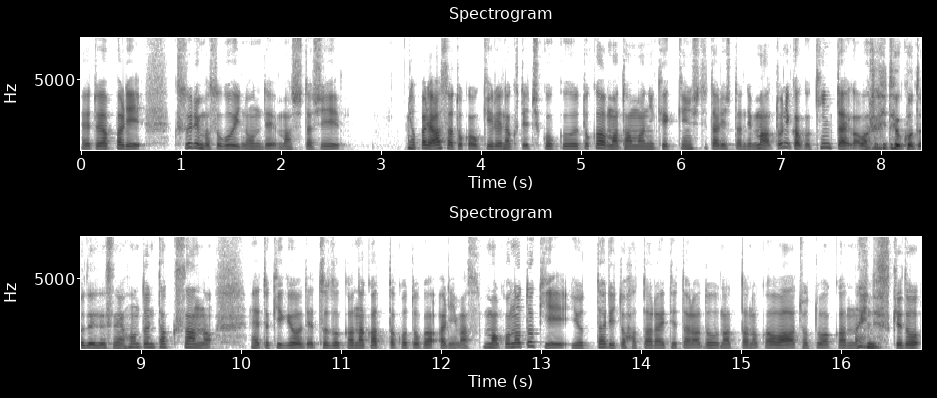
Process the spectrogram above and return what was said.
えー、とやっぱり薬もすごい飲んでましたしやっぱり朝とか起きれなくて遅刻とか、まあ、たまに欠勤してたりしたんで、まあ、とにかく勤怠が悪いということでですね本当にたくさんの、えー、と企業で続かなかったことがあります。まあ、この時ゆったりと働いてたらどうなったのかはちょっと分かんないんですけど、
